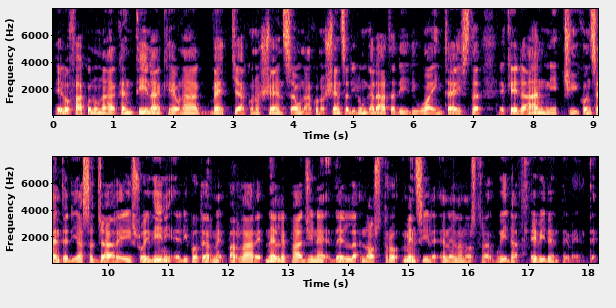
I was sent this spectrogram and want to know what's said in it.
e lo fa con una cantina che è una vecchia conoscenza, una conoscenza di lunga data di, di, wine taste e che da anni ci consente di assaggiare i suoi vini e di poterne parlare nelle pagine del nostro mensile e nella nostra guida evidentemente.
